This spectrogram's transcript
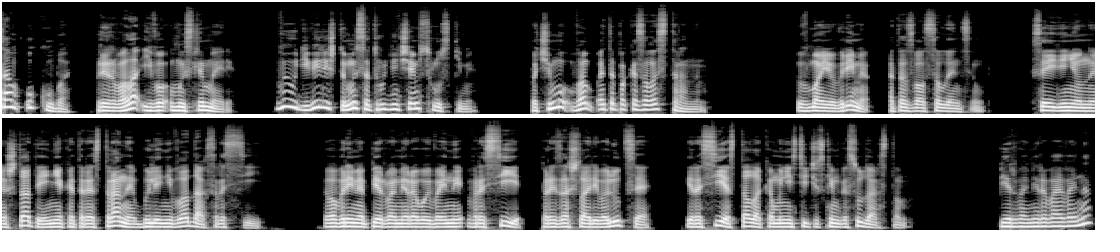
Там, у Куба, прервала его мысли Мэри. Вы удивились, что мы сотрудничаем с русскими. Почему вам это показалось странным? В мое время, отозвался Лэнсинг, Соединенные Штаты и некоторые страны были не в ладах с Россией. Во время Первой мировой войны в России произошла революция, и Россия стала коммунистическим государством. Первая мировая война?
